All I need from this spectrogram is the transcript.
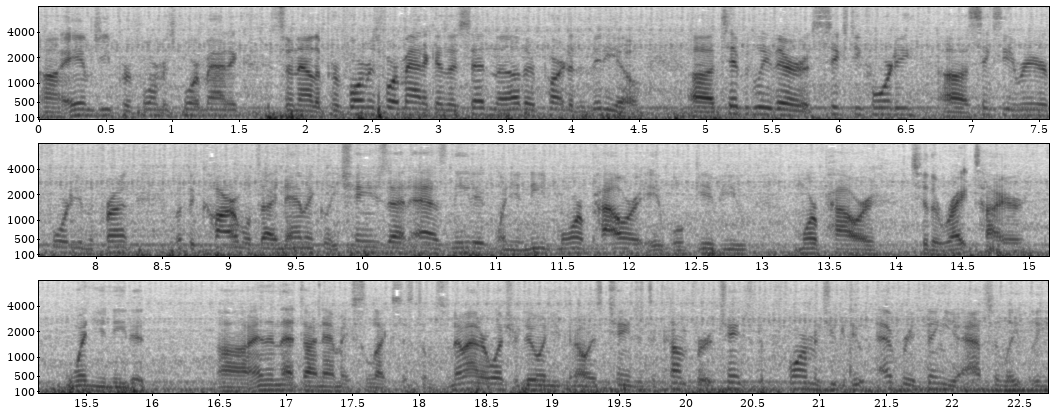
uh, AMG Performance 4MATIC. So now the Performance 4MATIC, as I said in the other part of the video, uh, typically they're 60-40, uh, 60 rear, 40 in the front, but the car will dynamically change that as needed. When you need more power, it will give you more power to the right tire when you need it. Uh, and then that dynamic select system. So no matter what you're doing, you can always change it to comfort, change it to performance. You can do everything you absolutely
